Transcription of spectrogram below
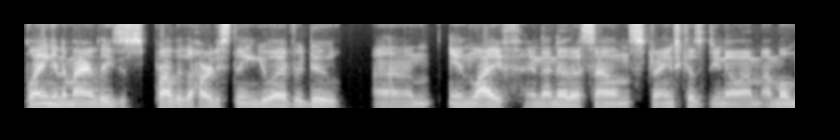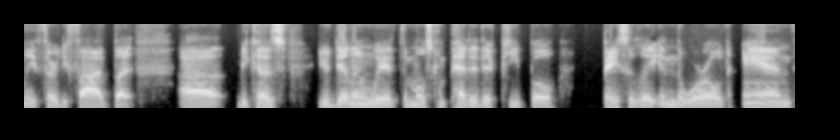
playing in the minor leagues is probably the hardest thing you'll ever do um, in life. And I know that sounds strange because you know I'm I'm only 35, but uh, because you're dealing with the most competitive people basically in the world and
